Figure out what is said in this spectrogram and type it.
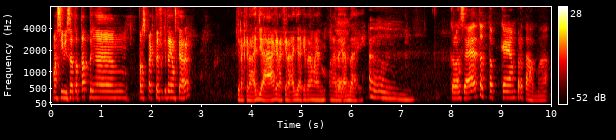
masih bisa tetap dengan perspektif kita yang sekarang? Kira-kira aja, kira-kira aja kita main mengandai-andai. Em, kalau saya tetap kayak yang pertama,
